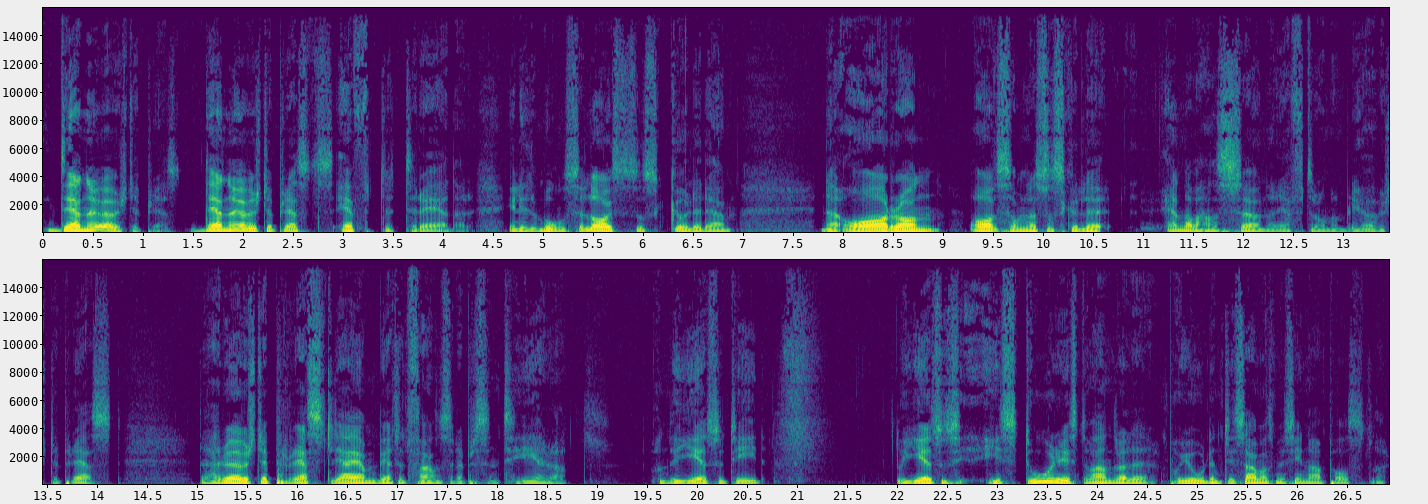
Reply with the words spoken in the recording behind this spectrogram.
Den överstepräst, den översteprästs efterträdare. Enligt Mose lag så skulle den, när Aron avsomnade så skulle en av hans söner efter honom bli överstepräst. Det här översteprästliga ämbetet fanns representerat under Jesu tid. Då Jesus historiskt vandrade på jorden tillsammans med sina apostlar.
